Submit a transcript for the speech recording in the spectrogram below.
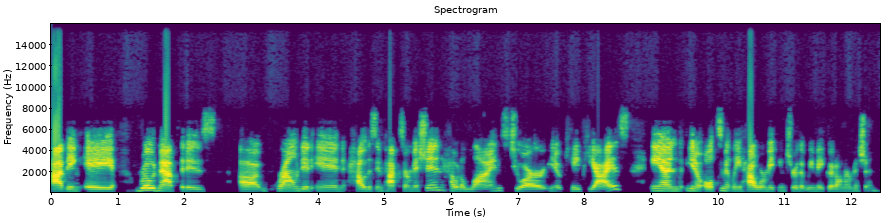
having a roadmap that is uh, grounded in how this impacts our mission, how it aligns to our you know KPIs, and you know ultimately how we're making sure that we make good on our mission.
